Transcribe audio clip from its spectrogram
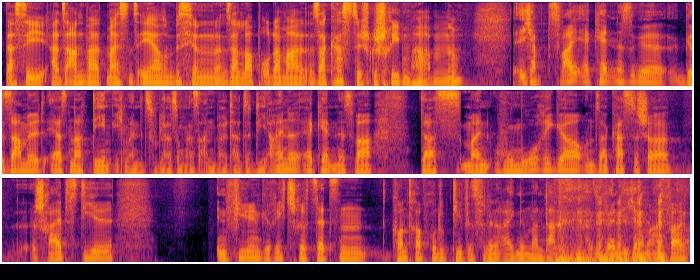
dass Sie als Anwalt meistens eher so ein bisschen salopp oder mal sarkastisch geschrieben haben. Ne? Ich habe zwei Erkenntnisse ge gesammelt, erst nachdem ich meine Zulassung als Anwalt hatte. Die eine Erkenntnis war, dass mein humoriger und sarkastischer Schreibstil in vielen Gerichtsschriftsätzen kontraproduktiv ist für den eigenen Mandanten. Also wenn ich am Anfang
